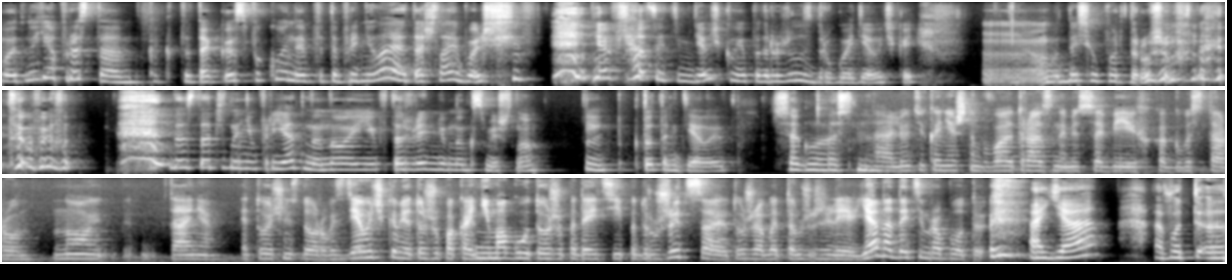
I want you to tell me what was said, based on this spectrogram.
Вот, ну я просто как-то так спокойно это приняла и отошла, и больше не общалась с этим девочкой, я подружилась с другой девочкой. Вот до сих пор дружим, но это было достаточно неприятно, но и в то же время немного смешно. Кто так делает? Согласна. Да, люди, конечно, бывают разными с обеих как бы сторон. Но, Таня, это очень здорово. С девочками я тоже пока не могу тоже подойти и подружиться, я тоже об этом жалею. Я над этим работаю. А я вот э,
